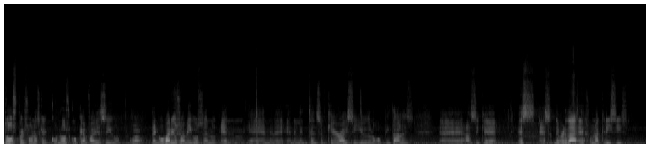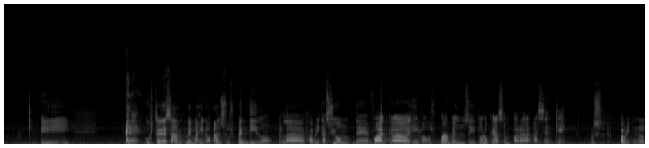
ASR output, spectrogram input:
dos personas que conozco que han fallecido. Wow. Tengo varios amigos en, en- en- en el intensive care ICU de los hospitales. Eh, así que es, es- de verdad es una crisis y ustedes han, me imagino, han suspendido la fabricación de vodka y los bourbons y todo lo que hacen para hacer qué. Pues no,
